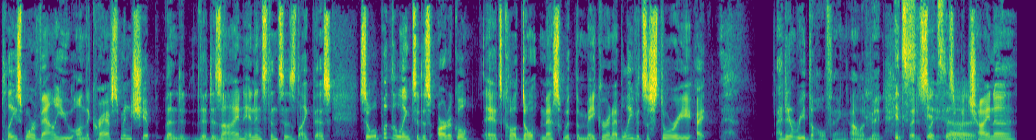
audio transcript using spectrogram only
place more value on the craftsmanship than the- design in instances like this? So we'll put the link to this article. It's called "Don't Mess with the Maker," and I believe it's a story. I I didn't read the whole thing. I'll admit. It's- but it's, like, it's, is it with uh, China?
